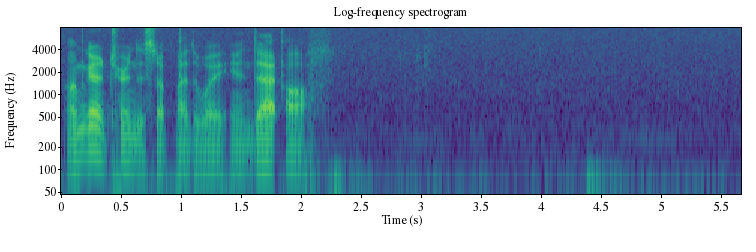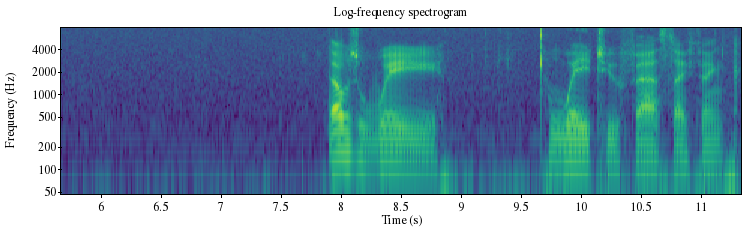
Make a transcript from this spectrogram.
I'm gonna turn this up by the way, and that off. That was way, way too fast, I think.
